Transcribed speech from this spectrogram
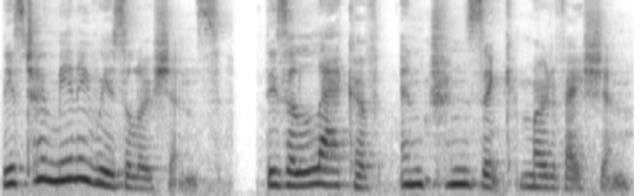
There's too many resolutions. There's a lack of intrinsic motivation.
